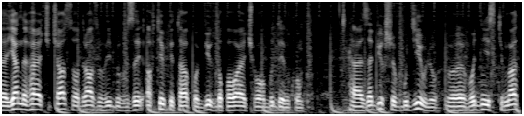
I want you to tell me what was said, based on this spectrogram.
Е, Я, не гаючи часу, одразу вибіг з автівки та побіг до палаючого будинку. Е, Забігши в будівлю, е, в одній з кімнат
